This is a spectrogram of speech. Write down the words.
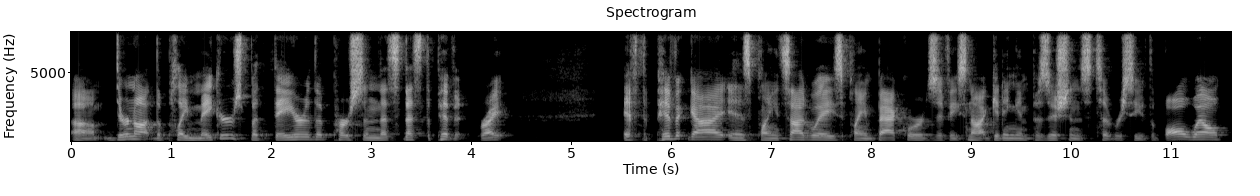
um, they're not the playmakers, but they are the person that's that's the pivot, right? if the pivot guy is playing sideways, playing backwards, if he's not getting in positions to receive the ball well,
